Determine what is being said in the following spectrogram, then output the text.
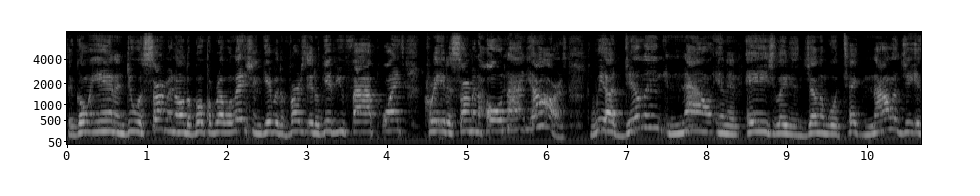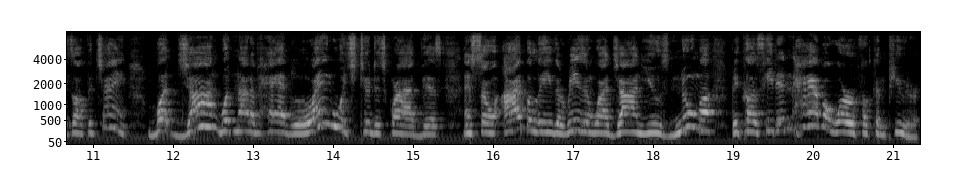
to go in and do a sermon on the book of Revelation, give it a verse, it'll give you five points, create a sermon, whole nine yards. We are dealing now in an age, ladies and gentlemen, where technology is off the chain. But John would not have had language to describe this. And so I believe the reason why John used pneuma, because he didn't have a word for computer.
